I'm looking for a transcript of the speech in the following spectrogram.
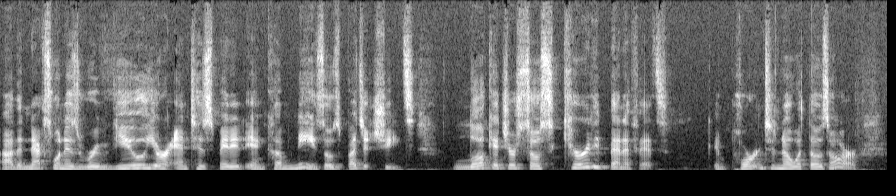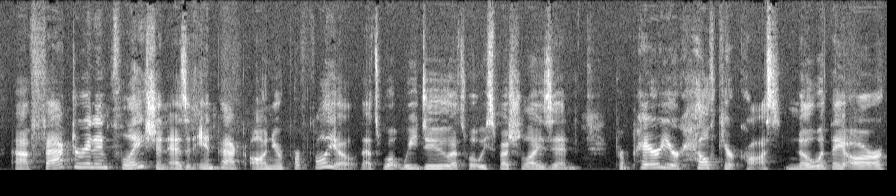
Uh, the next one is review your anticipated income needs, those budget sheets. Look at your social security benefits important to know what those are. Uh, factor in inflation as an impact on your portfolio. That's what we do, that's what we specialize in. Prepare your healthcare costs, know what they are,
